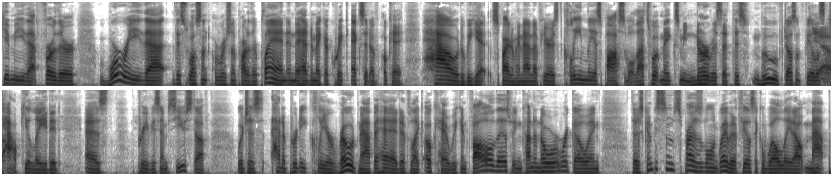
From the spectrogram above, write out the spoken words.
give me that further worry that this wasn't originally part of their plan and they had to make a quick exit of okay how do we get spider-man out of here as cleanly as possible? That's what makes me nervous that this move doesn't feel as calculated as the previous mcu stuff which has had a pretty clear roadmap ahead of like okay we can follow this we can kind of know where we're going there's going to be some surprises along the way but it feels like a well laid out map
